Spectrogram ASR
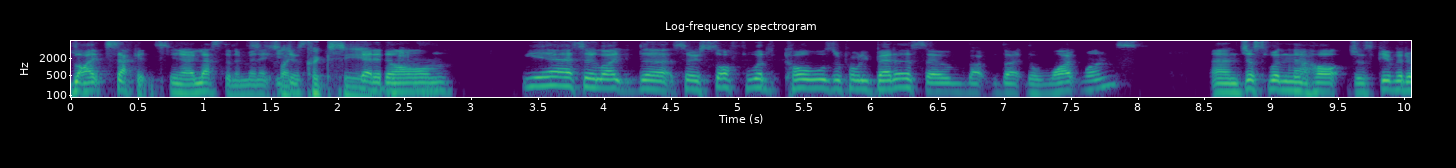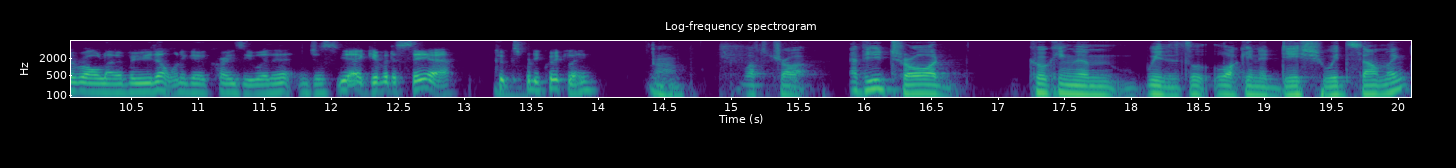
like seconds, you know, less than a minute. It's you like just quick sear. get it on. Yeah, so like the so softwood coals are probably better. So like the, the white ones, and just when they're hot, just give it a roll over. You don't want to go crazy with it, and just yeah, give it a sear. Cooks pretty quickly. We'll have to try it. Have you tried cooking them with like in a dish with something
